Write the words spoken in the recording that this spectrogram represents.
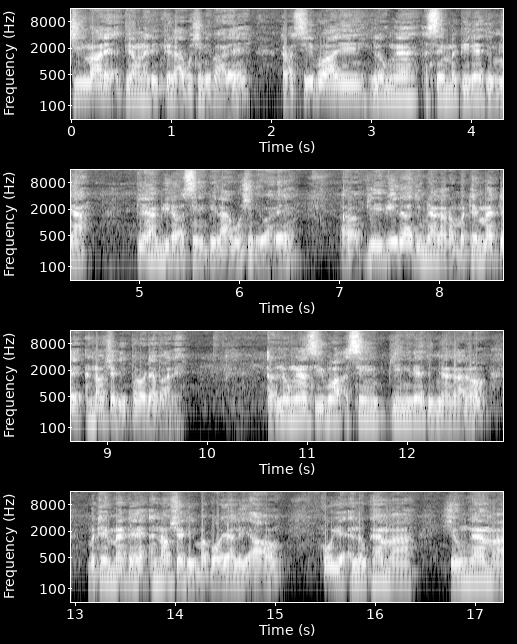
ကြီးမားတဲ့အပြောင်းအလဲတွေဖြစ်လာဖို့ရှိနေပါတယ် အဲ့တော့စီးပွားရေးလုပ်ငန်းအဆင်မပြေတဲ့သူများပြန်ပြီးတော့အဆင်ပြေလာဖို့ရှိနေပါတယ်အဲ့တော့ပြည်ပြီးသားသူများကတော့မထင်မှတ်တဲ့အနှောက်အယှက်တွေပေါ်တော်တတ်ပါတယ်အဲ့တော့လုပ်ငန်းစီးပွားအဆင်ပြေနေတဲ့သူများကတော့မထင်မှတ်တဲ့အနှောက်အယှက်တွေမပေါ်ရလေအောင်ကိုယ့်ရဲ့အလုပ်ခန်းမှာရုံးခန်းမှာ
